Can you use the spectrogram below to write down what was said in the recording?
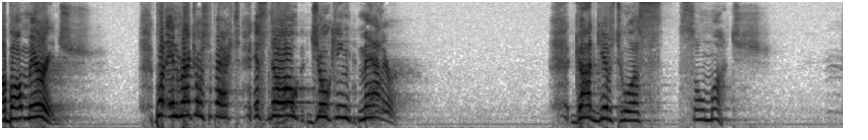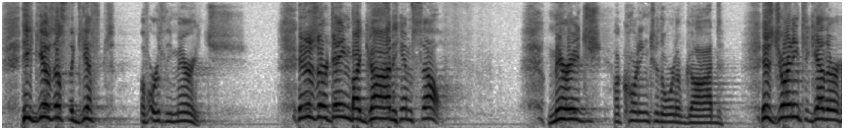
about marriage. But in retrospect, it's no joking matter. God gives to us so much. He gives us the gift of earthly marriage. It is ordained by God Himself. Marriage, according to the Word of God, is joining together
